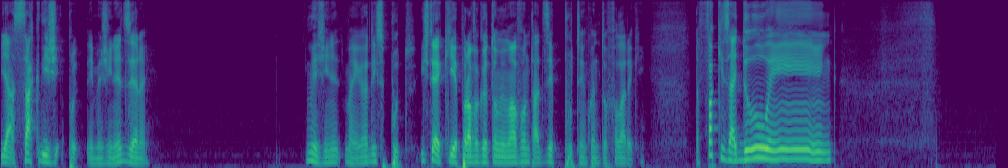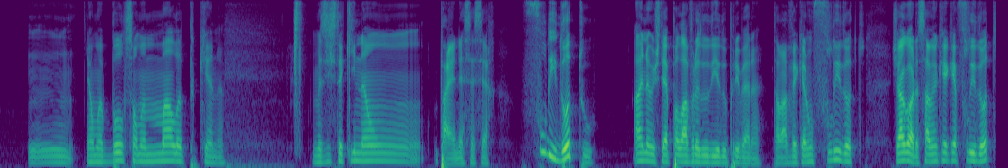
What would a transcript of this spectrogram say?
Yeah, saco de higiene. Imagina dizerem. Imagina. Bem, agora disse puto. Isto é aqui a prova que eu estou mesmo à vontade de dizer puto enquanto estou a falar aqui. The fuck is I doing? Hum, é uma bolsa uma mala pequena. Mas isto aqui não. Pá, é necessaire. Folidoto? Ah, não, isto é a palavra do dia do Primeira. Estava a ver que era um folidoto. Já agora, sabem o que é que é folidoto?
